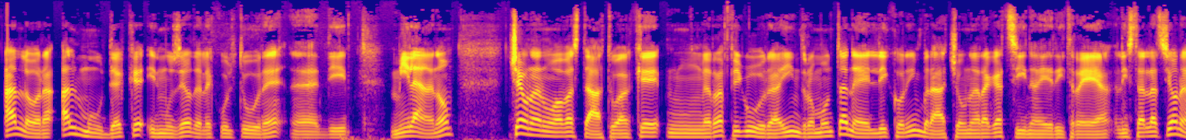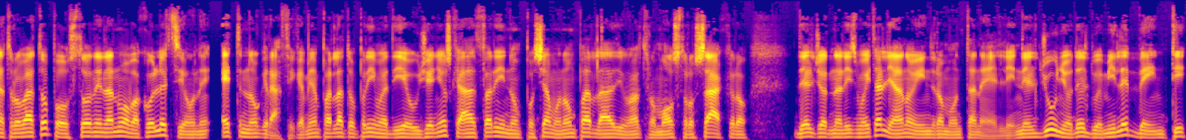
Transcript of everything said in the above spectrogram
Allora, al MUDEC, il Museo delle Culture eh, di Milano, c'è una nuova statua che mh, mm, raffigura Indro Montanelli con in braccio una ragazzina eritrea. L'installazione ha trovato posto nella nuova collezione etnografica. Abbiamo parlato prima di Eugenio Scalfari, non possiamo non parlare di un altro mostro sacro del giornalismo italiano, Indro Montanelli. Nel giugno del 2020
